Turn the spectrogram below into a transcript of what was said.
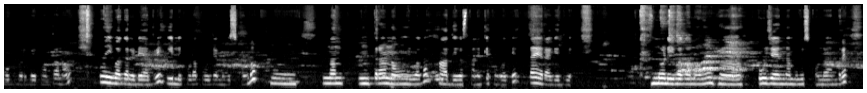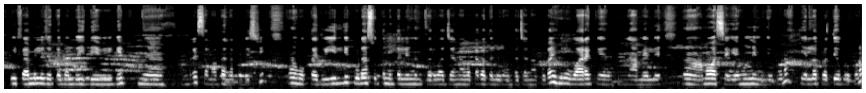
ಹೋಗಿ ಬರಬೇಕು ಅಂತ ನಾವು ಇವಾಗ ರೆಡಿ ಆದ್ವಿ. ಇಲ್ಲಿ ಕೂಡ ಪೂಜೆ ಮುಗಿಸ್ಕೊಂಡು ನಂತರ ನಾವು ಇವಾಗ ಆ ದೇವಸ್ಥಾನಕ್ಕೆ ಹೋಗೋಕೆ ತಯಾರಾಗಿದ್ವಿ. ನೋಡಿ ಇವಾಗ ನಾವು ಪೂಜೆಯನ್ನು ಮುಗಿಸ್ಕೊಂಡು ಅಂದ್ರೆ ಈ ಫ್ಯಾಮಿಲಿ ಜೊತೆ ಬಂದು ಈ ದೇವಿಗೆ ಆ, ಅಂದ್ರೆ ಸಮಾಧಾನ ಪಡಿಸಿ ಹೋಗ್ತಾ ಇದ್ವಿ. ಇಲ್ಲಿ ಕೂಡ ಸುತ್ತಮುತ್ತಲಿನ ಜನ ವಠಾರದಲ್ಲಿರುವಂತ ಜನ ಕೂಡ ಇವರು ವಾರಕ್ಕೆ ಆಮೇಲೆ ಅಮಾವಾಸ್ಯೆಗೆ, ಹುಣ್ಣಿಮೆಗೆ ಕೂಡ ಎಲ್ಲ ಪ್ರತಿಯೊಬ್ಬರು ಕೂಡ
